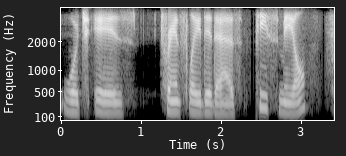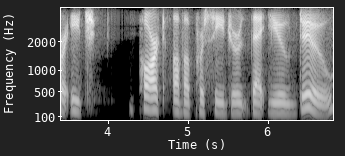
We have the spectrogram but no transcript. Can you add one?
which is translated as piecemeal for each part of a procedure that you do,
